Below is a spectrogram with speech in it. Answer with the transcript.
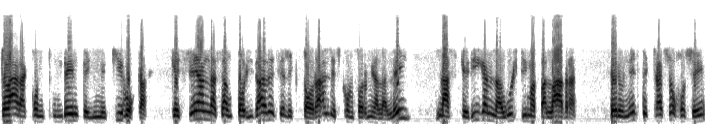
clara, contundente, inequívoca, que sean las autoridades electorales conforme a la ley las que digan la última palabra. Pero en este caso, José,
